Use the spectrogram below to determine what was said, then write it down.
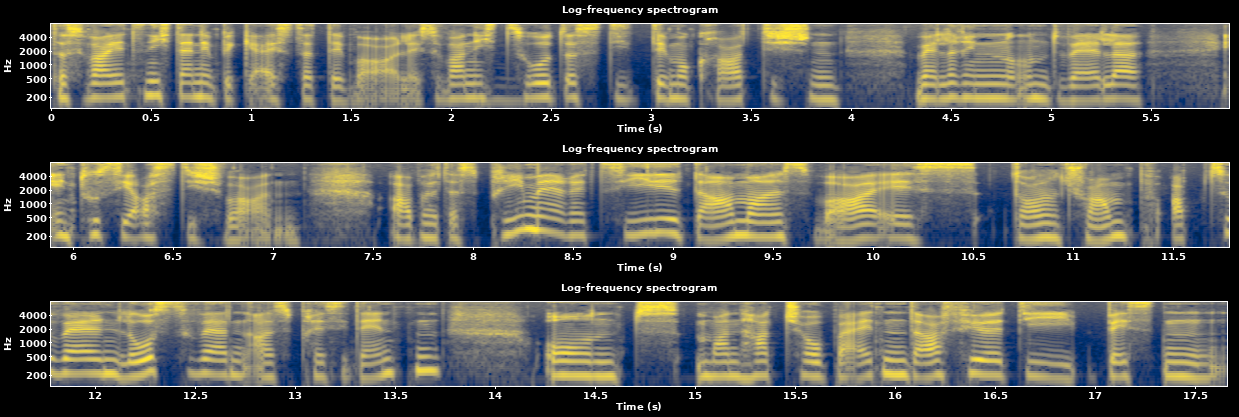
das war jetzt nicht eine begeisterte Wahl. Es war nicht mhm. so, dass die demokratischen Wählerinnen und Wähler enthusiastisch waren. Aber das primäre Ziel damals war es, Donald Trump abzuwählen, loszuwerden als Präsidenten. Und man hat Joe Biden dafür die besten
